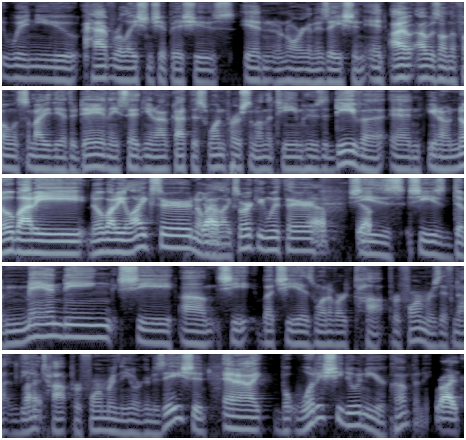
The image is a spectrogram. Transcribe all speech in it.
when you have relationship issues in an organization. And I, I was on the phone with somebody the other day, and they said, you know, I've got this one person on the team who's a diva, and you know nobody nobody nobody likes her. Nobody yep. likes working with her. Yep. She's yep. she's demanding. She um she but she is one of our top performers, if not the right. top performer in the organization. And I like, but what is she doing to your company? Right.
